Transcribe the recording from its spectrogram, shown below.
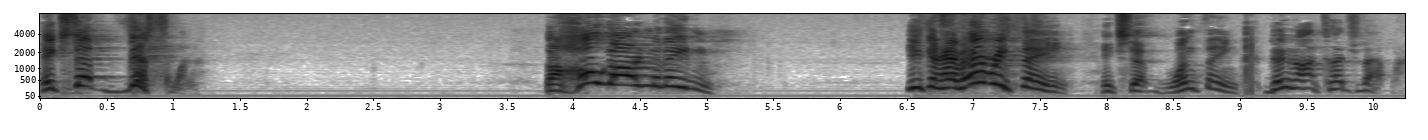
except this one. The whole Garden of Eden. You can have everything except one thing. Do not touch that one.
